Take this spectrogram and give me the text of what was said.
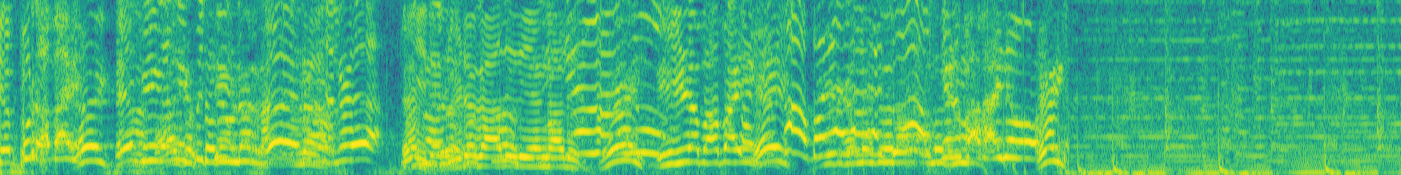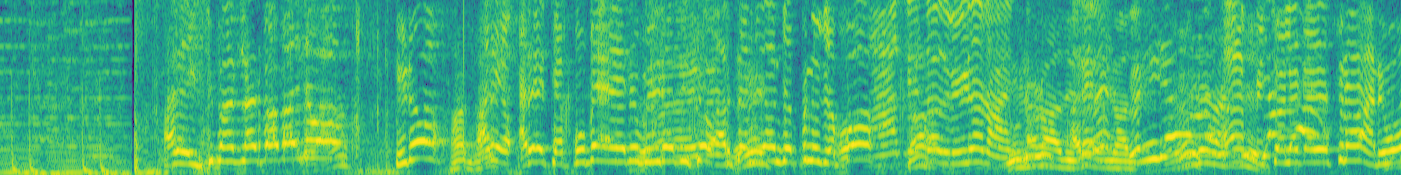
చెప్పి. వీడియో కాదు ఇది ఏం కాదు. ఏయ్, వీడియో బాబాయ్. బాబాయ్ అరే ఇచ్చి మాట్లాడు బాబాయ్ నువ్వు. ఇడు. అరే అరే చెప్పు బే నువ్వు వీడియో తీసు అర్చన అని చెప్పి నువ్వు చెప్పు. పిచ్చోళ్ళగా చేస్తున్నావా? నువ్వు?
